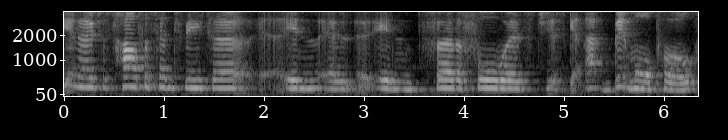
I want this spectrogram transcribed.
you know just half a centimeter in in further forwards to just get that bit more pull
